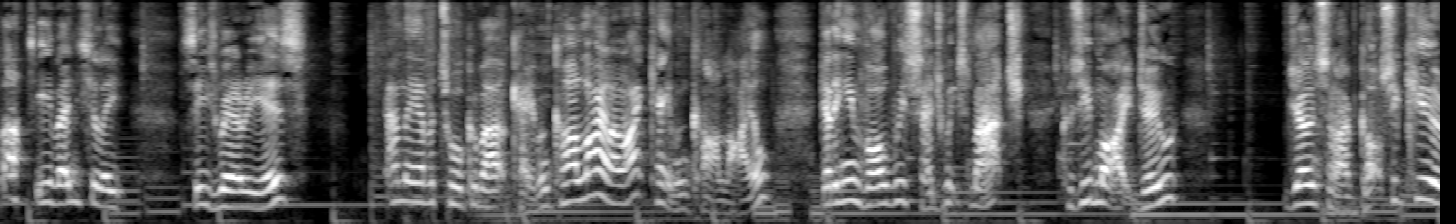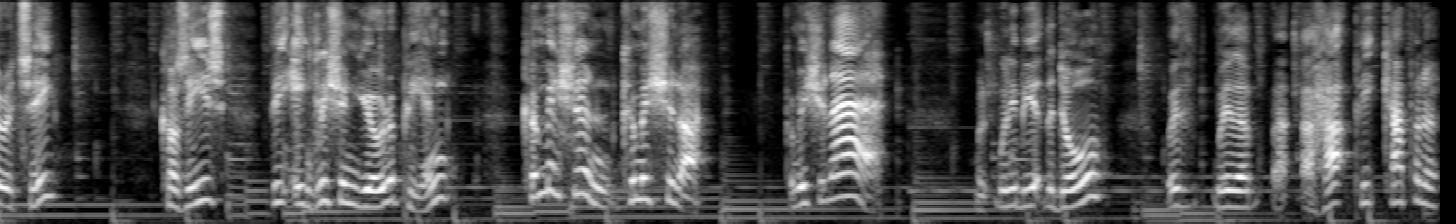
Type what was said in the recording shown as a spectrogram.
Marty eventually sees where he is. And they have a talk about Cayman Carlisle. I like Cayman Carlisle getting involved with Sedgwick's match because he might do. Jones said, I've got security because he's the English and European Commission Commissioner. Commissioner. Will, will he be at the door? with with a, a hat, peak cap, and a,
